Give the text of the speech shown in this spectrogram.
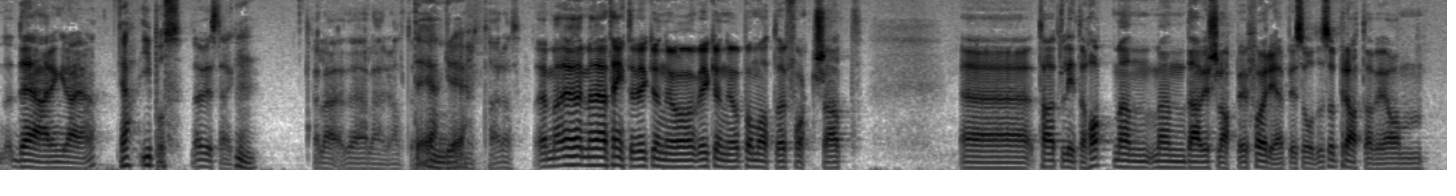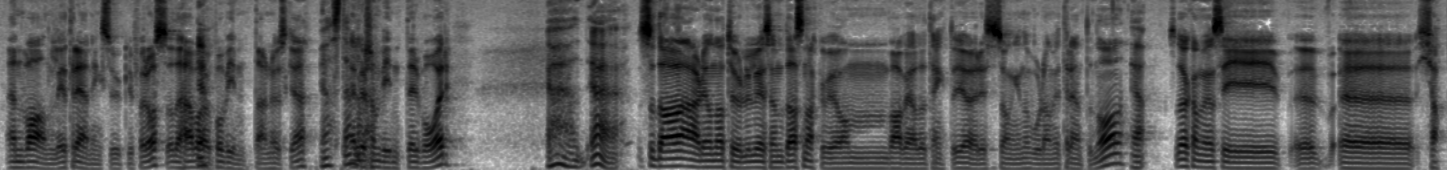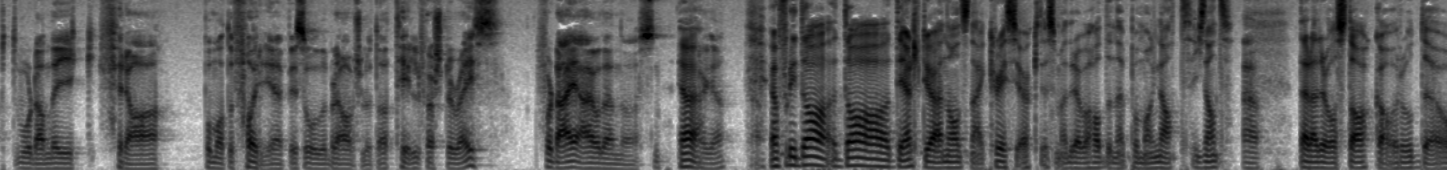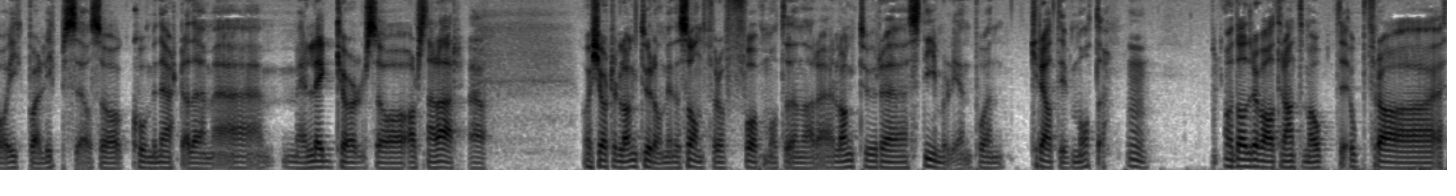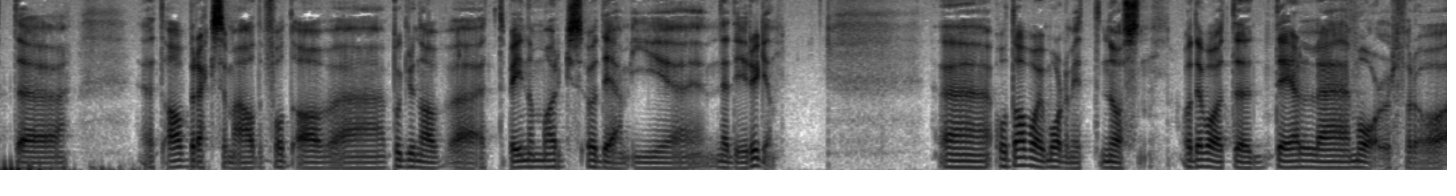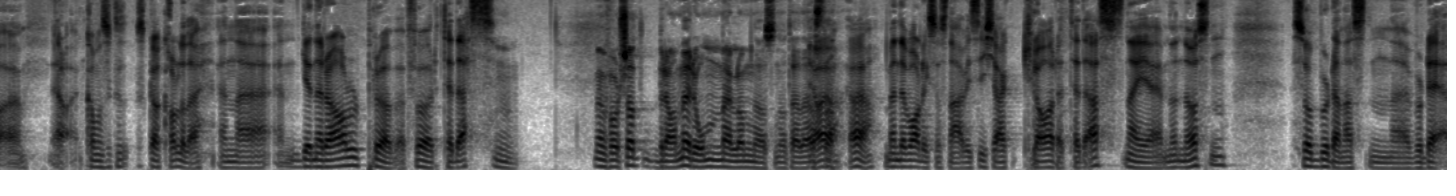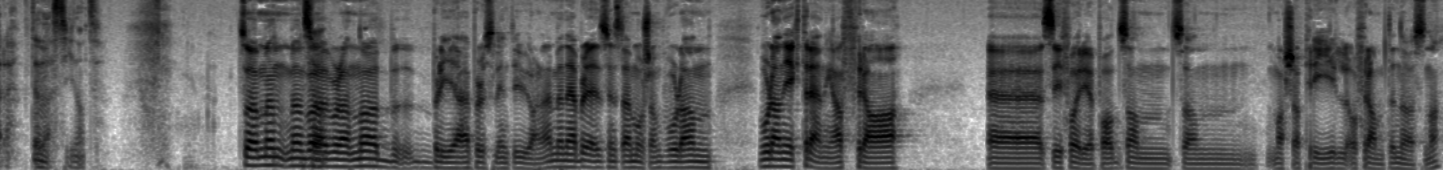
Det er en greie? Ja, IPOS. Det visste jeg ikke. Mm. Jeg lærer, det jeg lærer alltid Det er en greie. Her, altså. Eh, men, men jeg tenkte vi kunne jo, vi kunne jo på en måte fortsatt eh, ta et lite hopp, men, men der vi slapp i forrige episode, så prata vi om en vanlig treningsuke for oss, og det her var jo på vinteren, husker jeg. Ja, Eller som vinter-vår. Ja, ja, ja. Så da er det jo naturlig, liksom Da snakker vi om hva vi hadde tenkt å gjøre i sesongen, og hvordan vi trente nå. ja. Så da kan vi jo si øh, øh, kjapt hvordan det gikk fra på en måte forrige episode ble avslutta, til første race. For deg er jo den nøsen. Ja, ja. ja fordi da, da delte jo jeg noen sånne crazy økter som jeg drev og hadde nede på Magnat. Ikke sant? Ja. Der jeg drev og staka og rodde og gikk på ellipse, og så kombinerte jeg det med, med leg curls og alt sånt der. Ja. Og kjørte langturene mine sånn for å få på en måte den langturstimulien på en kreativ måte. Mm. Og da drev jeg og trente meg opp, til, opp fra et, eh, et avbrekk som jeg hadde fått av eh, på grunn av eh, et beinmargsødem nedi eh, ryggen. Uh, og da var jo målet mitt Nøsen. Og det var et eh, delmål for å eh, Ja, hva man skal, kalle det. En, eh, en generalprøve før TDS. Mm. Men fortsatt bra med rom mellom nøsen og TDS, Ja, ja, ja. Men det var liksom sånn Hvis ikke jeg klarer TDS, nei, eh, Nøsen, så burde jeg nesten eh, vurdere TDS. Ikke sant? Så, men, men Så- hvordan, nå blir jeg plutselig intervjueren her, men jeg syns det er morsomt. Hvordan, hvordan gikk treninga fra uh, si forrige pod, sånn, sånn mars-april, og fram til Nøsen? da?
